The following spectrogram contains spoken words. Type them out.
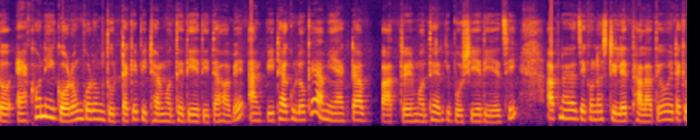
তো এখন এই গরম গরম দুধটাকে পিঠার মধ্যে দিয়ে দিতে হবে। আর পিঠাগুলোকে আমি একটা পাত্রের মধ্যে আর কি বসিয়ে দিয়েছি। আপনারা যে কোনো স্টিলের থালাতেও এটাকে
